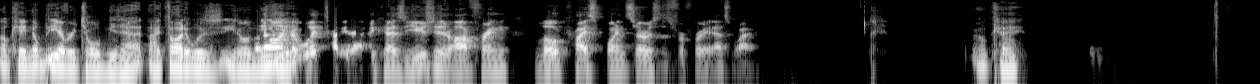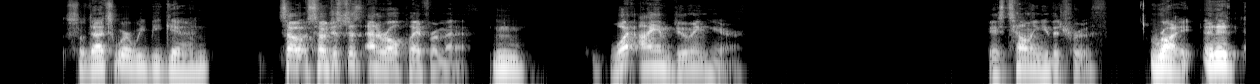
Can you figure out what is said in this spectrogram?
Okay, nobody ever told me that. I thought it was, you know, no one would tell you that because usually they're offering low price point services for free. That's why. Okay. So that's where we begin. So, so just just at a role play for a minute. Mm. What I am doing here is telling you the truth. Right. And it,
